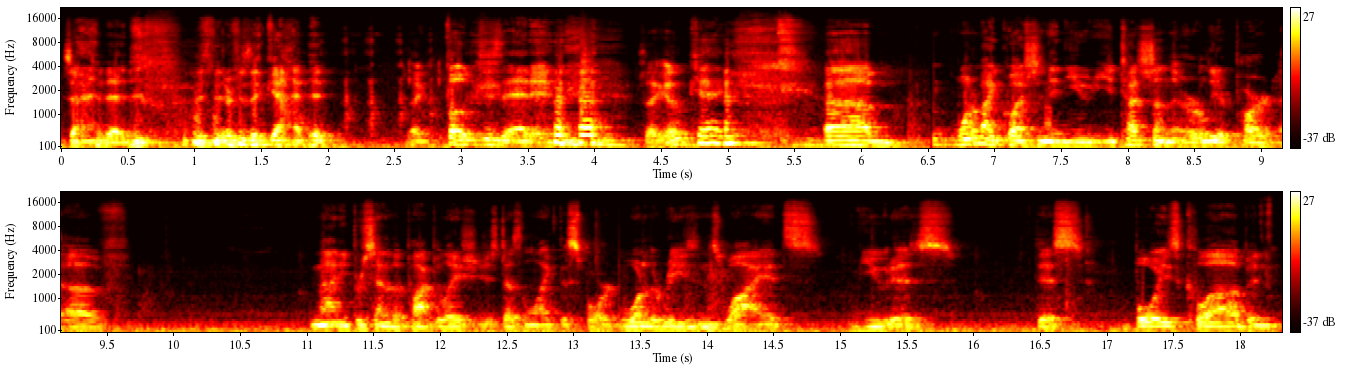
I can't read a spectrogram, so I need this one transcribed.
Sorry, that there was a guy that like poked his head in. It's like okay. Um, one of my questions, and you you touched on the earlier part of ninety percent of the population just doesn't like the sport. One of the reasons why it's viewed as this boys' club, and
